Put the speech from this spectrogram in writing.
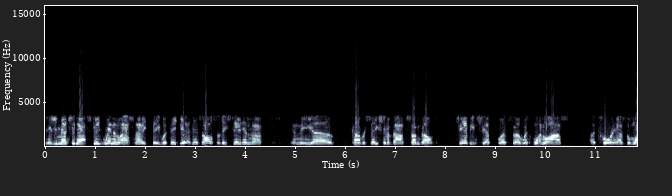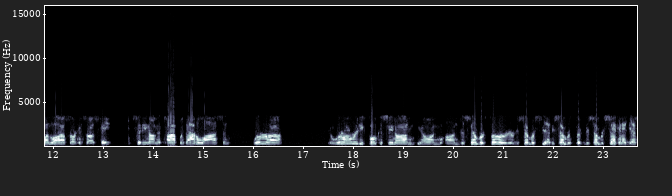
you know, you mentioned App State winning last night. They what they did is also they stayed in the in the uh, conversation about Sunbelt championship with uh, with one loss. Uh, Troy has the one loss. Arkansas State sitting on the top without a loss, and we're uh, we're already focusing on you know on on December third or December yeah December th- December second I guess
